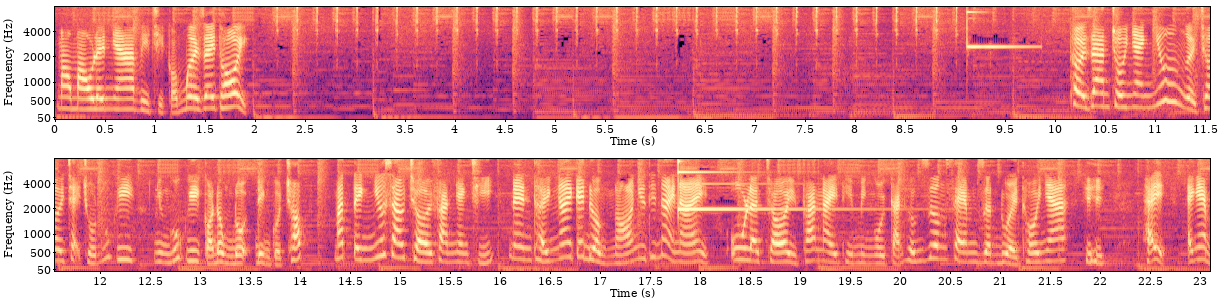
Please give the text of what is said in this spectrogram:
Mau mau lên nha vì chỉ có 10 giây thôi Thời gian trôi nhanh như người chơi chạy trốn Huggy, nhưng Huggy có đồng đội đỉnh của Chop. Mắt tình như sao trời fan nhanh trí nên thấy ngay cái đường nó như thế này này. U là trời, fan này thì mình ngồi cắn hướng dương xem rượt đuổi thôi nha. Hey, anh em,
